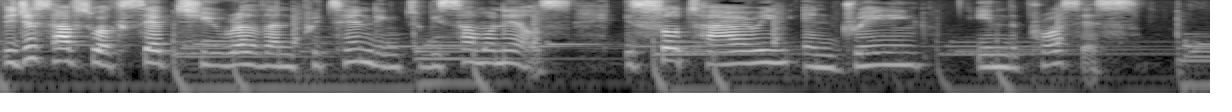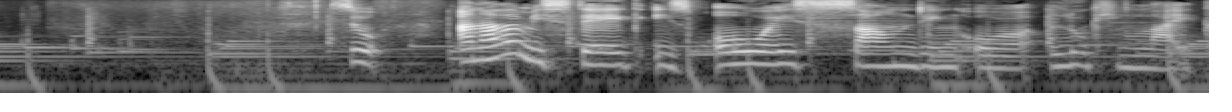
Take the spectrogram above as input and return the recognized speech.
They just have to accept you rather than pretending to be someone else. It's so tiring and draining in the process. So, another mistake is always sounding or looking like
